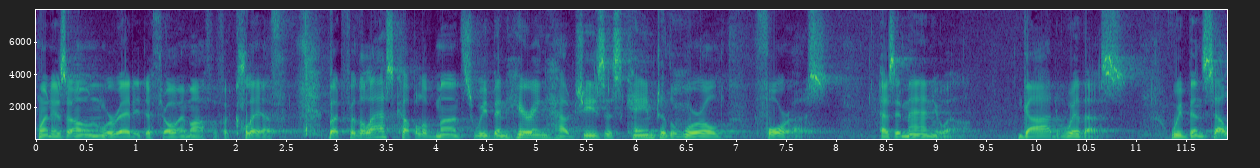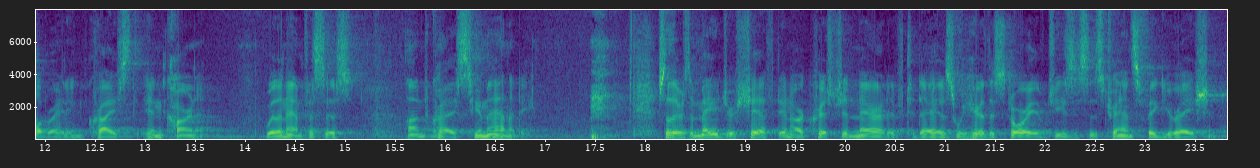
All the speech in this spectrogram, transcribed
when his own were ready to throw him off of a cliff. But for the last couple of months, we've been hearing how Jesus came to the world for us as Emmanuel, God with us. We've been celebrating Christ incarnate with an emphasis on Christ's humanity. So there's a major shift in our Christian narrative today as we hear the story of Jesus' transfiguration.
